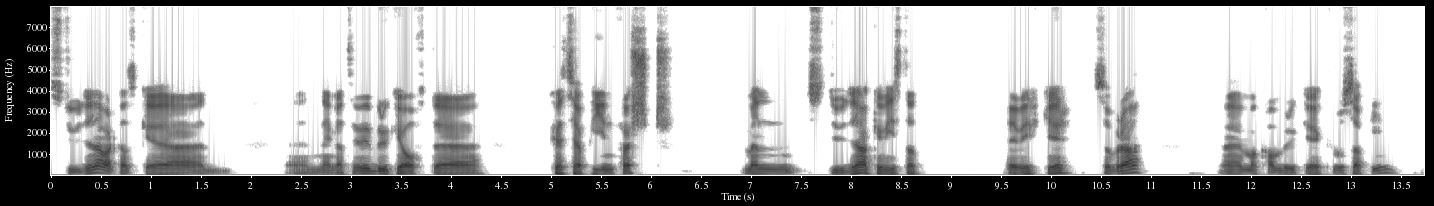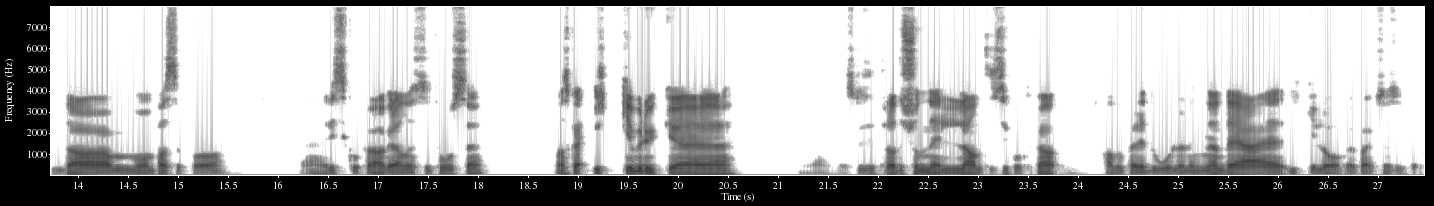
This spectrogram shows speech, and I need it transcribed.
Studiene har vært ganske eh, negative. Vi bruker jo ofte kvetiapin først, men studiene har ikke vist at det virker så bra. Eh, Man kan bruke klosapin. Da må man passe på eh, risiko for agranucytose. Man skal ikke bruke eh, skal si, tradisjonelle antipsykotika, haloperidol og lignende. Det er ikke lov ved Parkinsons sykdom.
